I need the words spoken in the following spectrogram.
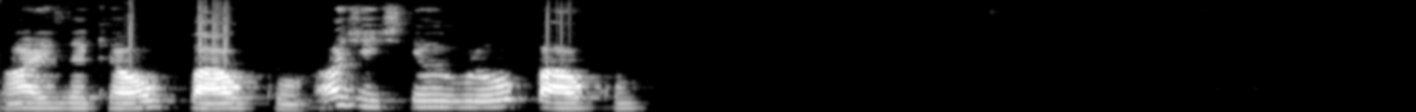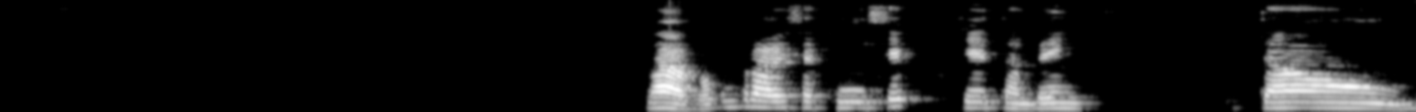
Ah, daqui é o palco. Ó, gente, tem um iglu palco. Ah, vou comprar esse aqui, não sei porquê também. Então,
